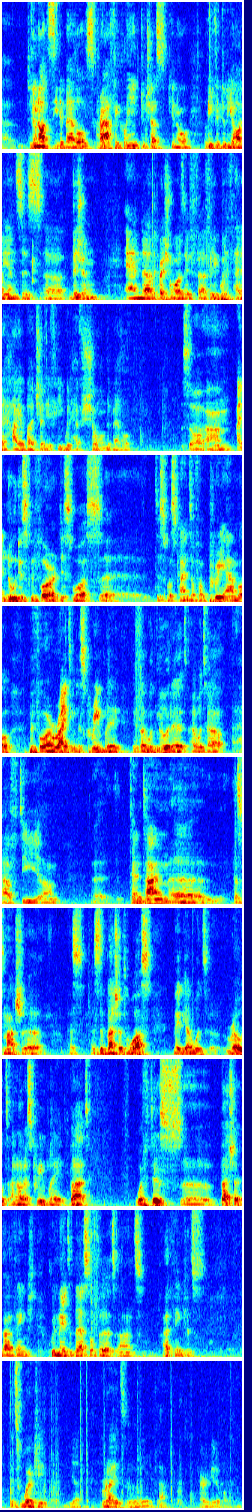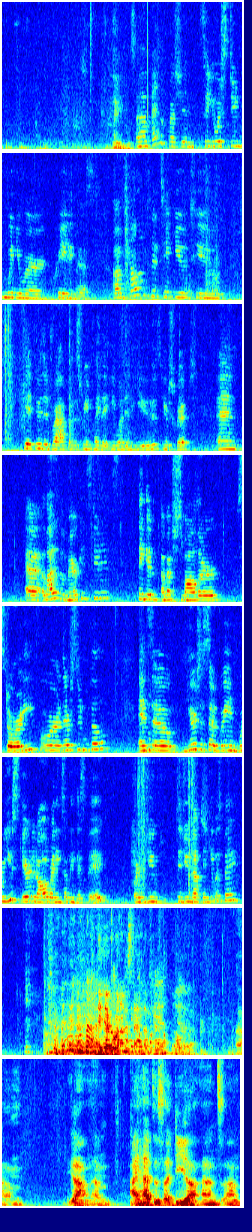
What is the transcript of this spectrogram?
To to not- not see the battles graphically, to just you know leave it to the audience's uh, vision. And uh, the question was if uh, Philipp would have had a higher budget if he would have shown the battle. So um, I knew this before. This was uh, this was kind of a preamble before writing the screenplay. If I would know that, I would have have the um, uh, ten time uh, as much uh, as as the budget was. Maybe I would uh, wrote another screenplay, but with this uh, budget, I think we made the best of it, and I think it's it's working Yeah. right. Uh, yeah. Very beautiful. Lady? Um, I have a question. So you were a student when you were creating this. Um, how long did it take you to get through the draft of the screenplay that you wanted to use, your script? And uh, a lot of American students think in a much smaller story for their student film. And so yours is so grand. Were you scared at all writing something this big? Or did you, did you not think it was big? Did everyone understand up here? Um, yeah, um, I had this idea, and um,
